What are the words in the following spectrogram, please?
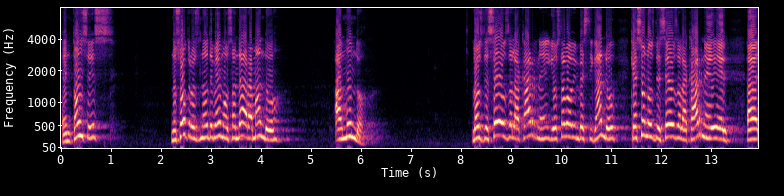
Entonces, nosotros no debemos andar amando al mundo. Los deseos de la carne, yo estaba investigando qué son los deseos de la carne. El, ah,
